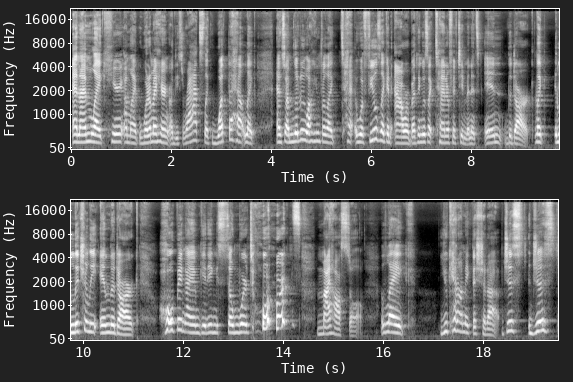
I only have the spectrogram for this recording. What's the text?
And I'm like hearing, I'm like, what am I hearing? Are these rats? Like, what the hell? Like, and so I'm literally walking for like 10, what feels like an hour, but I think it was like 10 or 15 minutes in the dark, like literally in the dark, hoping I am getting somewhere towards my hostel. Like, you cannot make this shit up. Just, just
